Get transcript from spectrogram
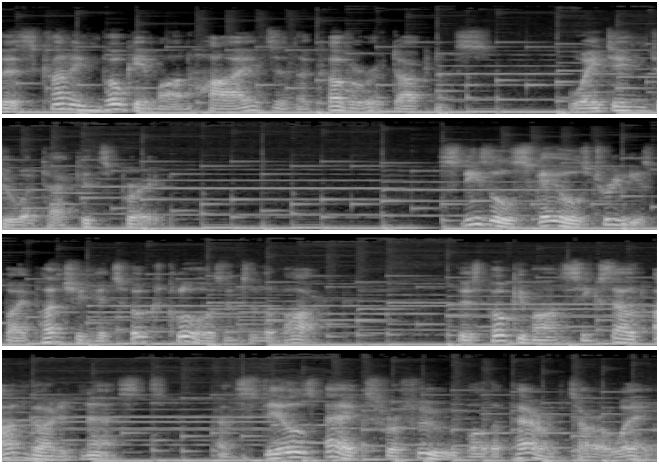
This cunning Pokemon hides in the cover of darkness, waiting to attack its prey. Sneasel scales trees by punching its hooked claws into the bark. This Pokemon seeks out unguarded nests and steals eggs for food while the parents are away.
